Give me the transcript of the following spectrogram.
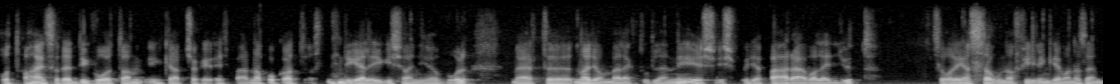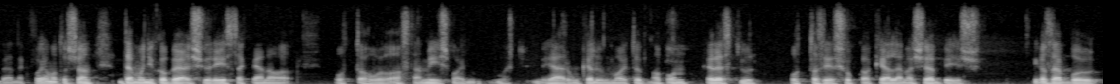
ott ahányszor eddig voltam, inkább csak egy pár napokat, azt mindig elég is annyi abból, mert uh, nagyon meleg tud lenni, és, és ugye párával együtt, szóval ilyen sauna feelingje van az embernek folyamatosan, de mondjuk a belső részeken, a, ott, ahol aztán mi is majd most járunk, elünk majd több napon keresztül, ott azért sokkal kellemesebb, és igazából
